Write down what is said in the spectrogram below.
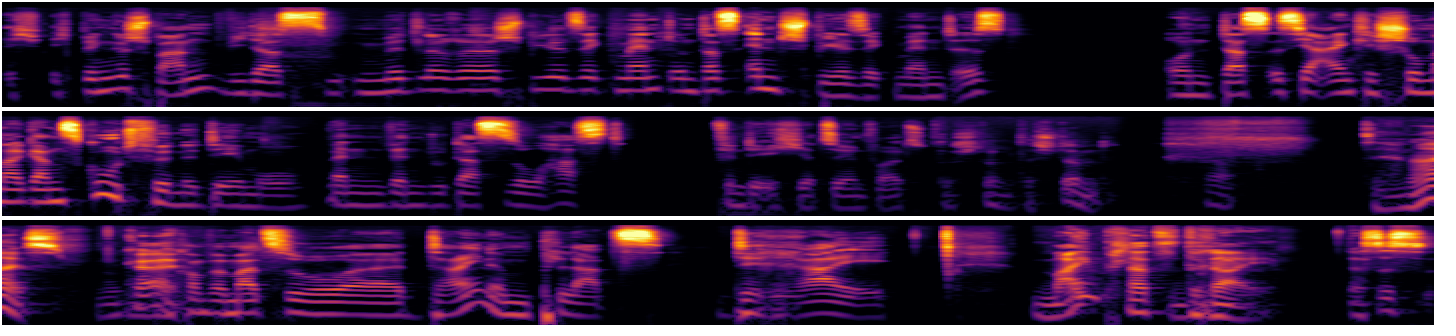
ich, ich bin gespannt, wie das mittlere Spielsegment und das Endspielsegment ist. Und das ist ja eigentlich schon mal ganz gut für eine Demo, wenn, wenn du das so hast. Finde ich jetzt jedenfalls. Das stimmt, das stimmt. Ja. Sehr nice. Okay. Dann kommen wir mal zu äh, deinem Platz 3. Mein Platz 3. Das ist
